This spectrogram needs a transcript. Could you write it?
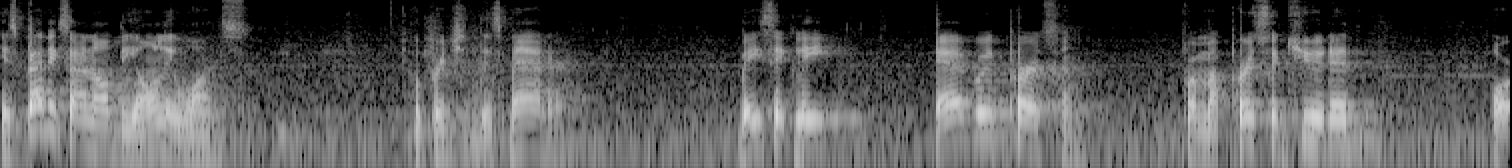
Hispanics are not the only ones who preach this matter. Basically, every person from a persecuted or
